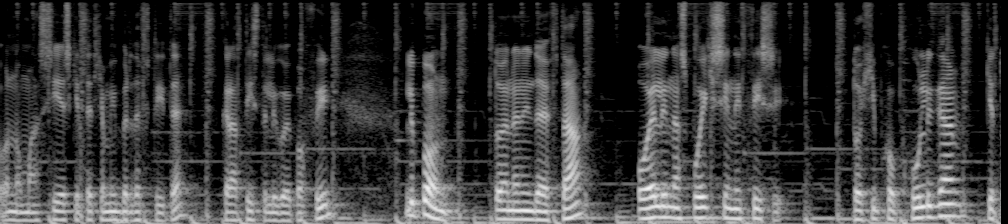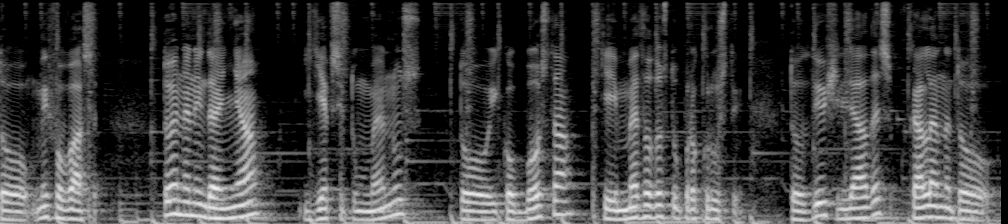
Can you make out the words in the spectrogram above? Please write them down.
ονομασίες και τέτοια, μην μπερδευτείτε. Κρατήστε λίγο επαφή. Λοιπόν, το 97, ο Έλληνας που έχει συνηθίσει το hip hop hooligan και το μη φοβάσαι. Το 99, η γεύση του μένους, το η κομπόστα και η μέθοδος του προκρούστη. Το 2000 βγάλανε το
